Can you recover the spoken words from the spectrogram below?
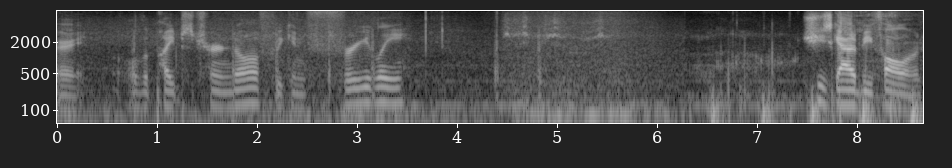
Alright, all the pipes turned off. We can freely... She's got to be following.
